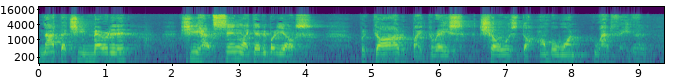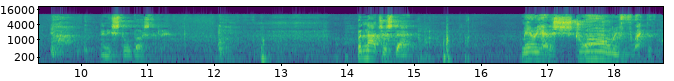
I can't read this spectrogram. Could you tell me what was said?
Not that she merited it. She had sin like everybody else. But God, by grace, chose the humble one who had faith. And he still does today. But not just that. Mary had a strong reflective mind.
